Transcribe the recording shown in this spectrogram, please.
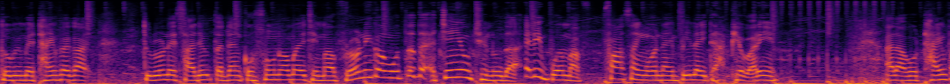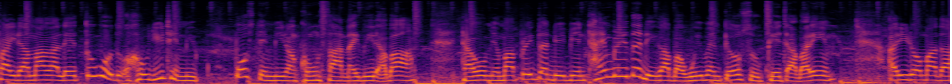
ဒါပေမဲ့ Time Fight ကသူတို့နဲ့စာချုပ်တက်တန်းကုံဆုံးတော့မယ့်အချိန်မှာ Veronica ကိုတက်တက်အချင်းရုပ်ချင်လို့သာအဲ့ဒီပွဲမှာ Fast ဆိုင်ကိုအနိုင်ပေးလိုက်တာဖြစ်ပါတယ်အဲ့ဒါကို Time Fighter မကလည်းသူ့ကိုယ်သူအဟုတ်ကြီးထင်ပြီး post တင်ပြီးတော့ခုံးစားလိုက်သေးတာပါဒါကိုမြန်မာပြည်သက်တွေပြင် Time ပြည်သက်တွေကပါဝေဖန်ပြောဆိုခဲ့ကြပါတယ် အဲ့ဒီတော့မှသာ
